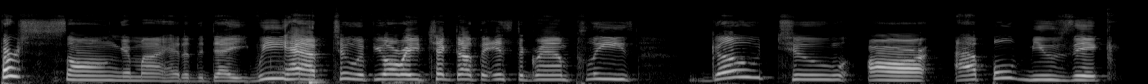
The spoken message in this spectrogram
First song in my head of the day. We have two. If you already checked out the Instagram, please go to our Apple Music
